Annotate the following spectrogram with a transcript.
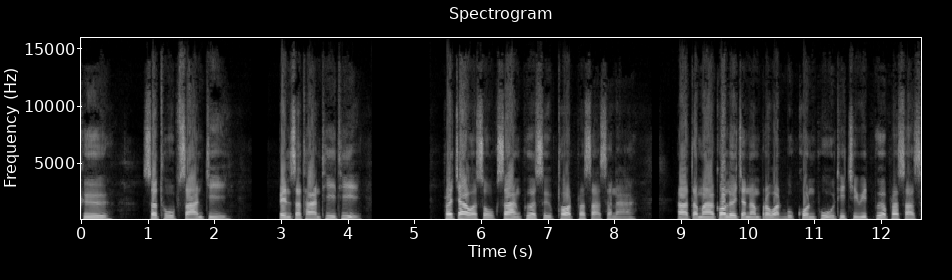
คือ สถูปสารจี เป็นสถานที่ที่ พระเจ้าอาโศกสร้างเพื่อสืบทอดพระศาสนา อาตมาก็เลยจะนำประวัติบุคคลผู้ที่ชีวิตเพื่อพระศาส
